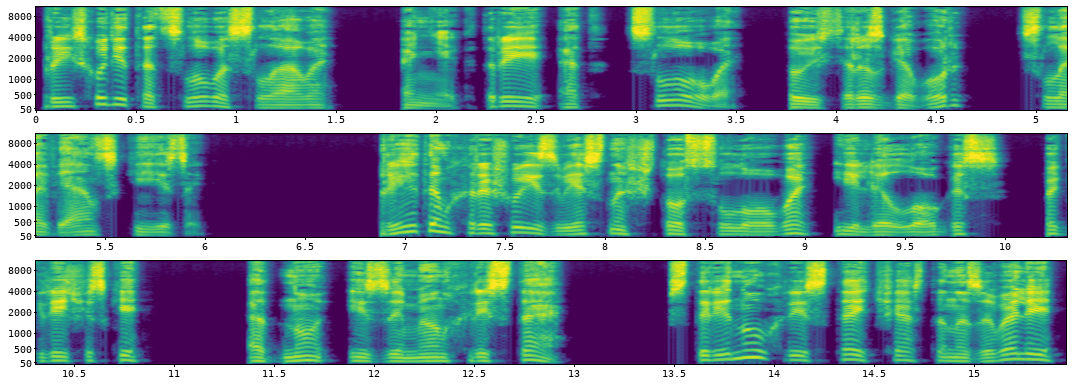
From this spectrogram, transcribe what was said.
происходит от слова «слава», а некоторые от слова, то есть разговор, славянский язык. При этом хорошо известно, что слово или логос по-гречески одно из имен Христа. В старину Христа часто называли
